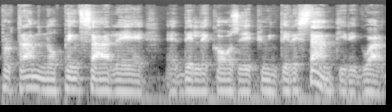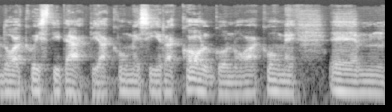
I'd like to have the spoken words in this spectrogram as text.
potranno pensare eh, delle cose più interessanti riguardo a questi dati, a come si raccolgono, a come ehm,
